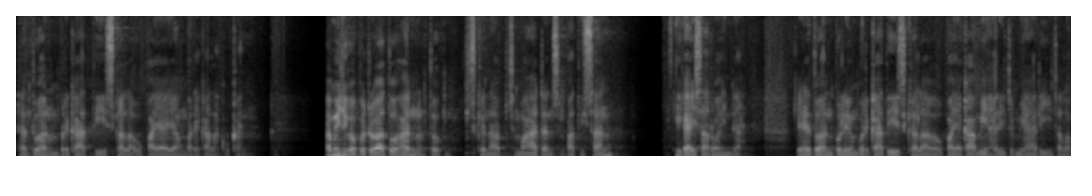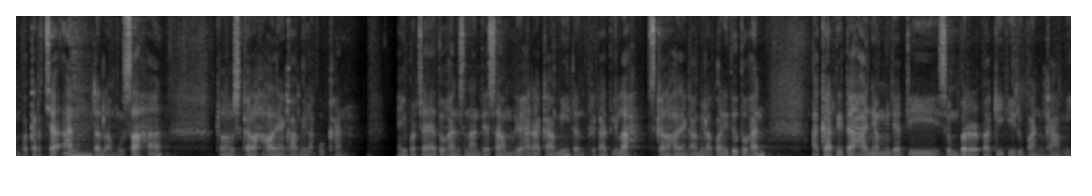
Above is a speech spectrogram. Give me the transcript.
dan Tuhan memberkati segala upaya yang mereka lakukan. Kami juga berdoa Tuhan untuk segenap jemaat dan simpatisan GKI Sarwa Indah. Kiranya Tuhan boleh memberkati segala upaya kami hari demi hari dalam pekerjaan, dalam usaha, dalam segala hal yang kami lakukan. Kami percaya Tuhan senantiasa memelihara kami dan berkatilah segala hal yang kami lakukan itu Tuhan, agar tidak hanya menjadi sumber bagi kehidupan kami,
